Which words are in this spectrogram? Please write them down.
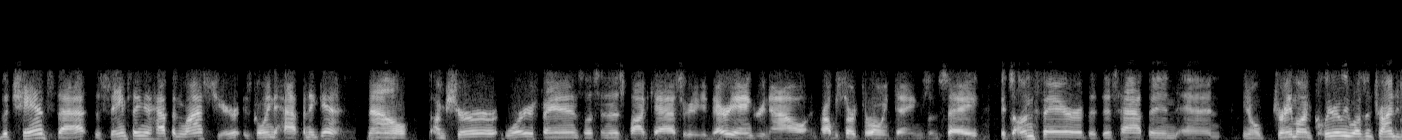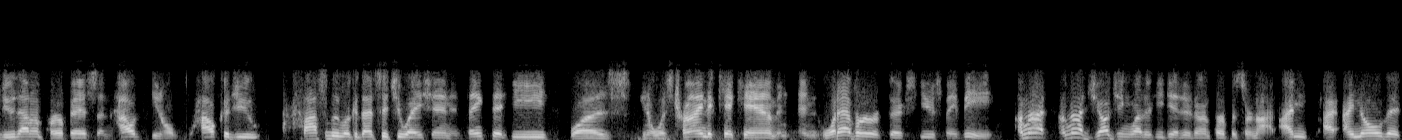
the chance that the same thing that happened last year is going to happen again. Now, I'm sure Warrior fans listening to this podcast are going to get very angry now and probably start throwing things and say it's unfair that this happened and you know Draymond clearly wasn't trying to do that on purpose and how you know how could you possibly look at that situation and think that he was you know was trying to kick him and and whatever the excuse may be I'm not I'm not judging whether he did it on purpose or not. I'm I, I know that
